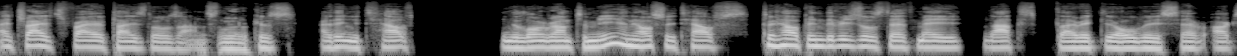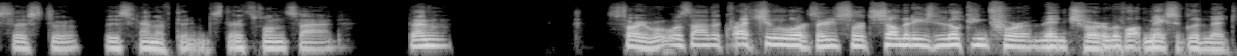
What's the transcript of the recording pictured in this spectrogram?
I try to prioritize those answers mm. because I think it helps in the long run to me. And also it helps to help individuals that may not directly always have access to these kind of things. That's one side. Then, sorry, what was that? The question was somebody's looking for a mentor. What makes a good mentor?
